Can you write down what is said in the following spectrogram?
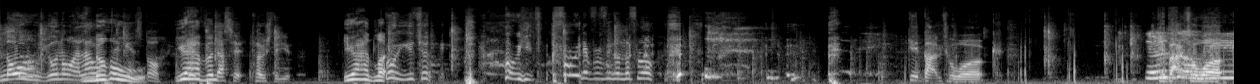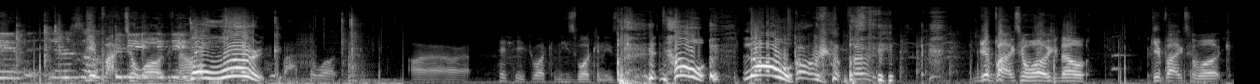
No, Stop. you're not allowed to get No, stuff. you Get- haven't- That's it, toaster. You, You had like. bro, you took. Oh, you throwing everything on the floor. Get back to work. You're Get back so to work. mean. You're so Get back to work now. Go work! back to work. Alright, alright. He's, he's working. He's working. He's. working. No! No! Get back to work now. Get back to work.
